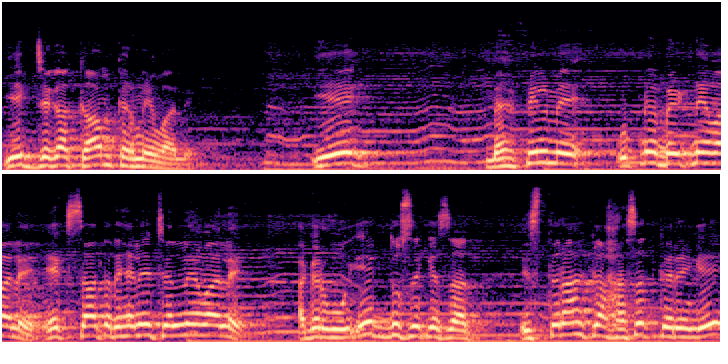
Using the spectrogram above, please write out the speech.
ایک جگہ کام کرنے والے ایک محفل میں اٹھنے بیٹھنے والے، ایک ساتھ رہنے چلنے والے، اگر وہ ایک دوسرے کے ساتھ اس طرح کا حسد کریں گے،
